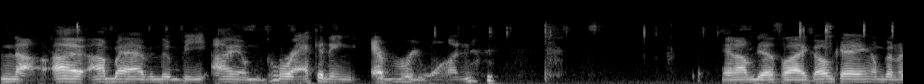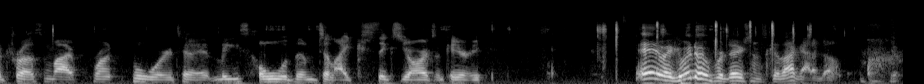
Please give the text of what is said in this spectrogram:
nah, I, I'm having them be, I am bracketing everyone. And I'm just like, okay, I'm going to trust my front four to at least hold them to like six yards of carry. Anyway, can we do predictions? Because I gotta go. Yep.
